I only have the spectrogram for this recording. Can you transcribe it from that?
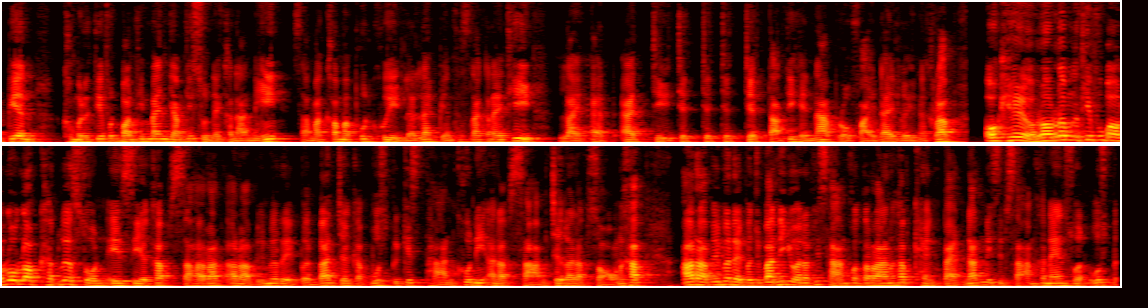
มเปี้ยน คอมมูนิตี้ฟุตบอลที่แม่นยำที่สุดในขณะนี้ สามารถเข้ามาพูดคุยและแลกเปลี่ยนทัศนะกันได้ที่ line at at g 7 7 7 7ตามที่เห็นหน้าโปรไฟล์ได้เลยนะครับโอเค เราเริ่มกันที่ฟุตบอลโลกรอบคัดเลือกโซนเอเชียครับ สหรัฐอาหรับเอมิเรต์เปิดบ้านเจอกับอุซเบกิสถาน คู่นี้อันดับ 3 เจออันดับ 2 นะครับ อาหรับเอมิเรต์ปัจจุบันนี้อยู่อันดับที่ 3 ของตารางนะครับ แข่ง 8 นัดมี 13 คะแนน ส่วนอุซเบ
